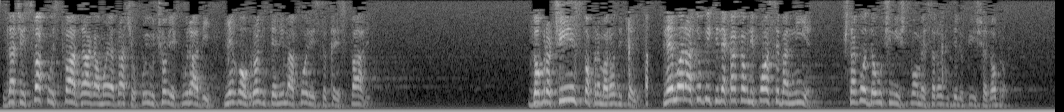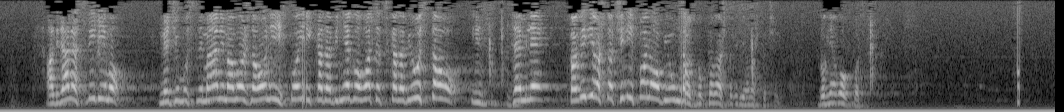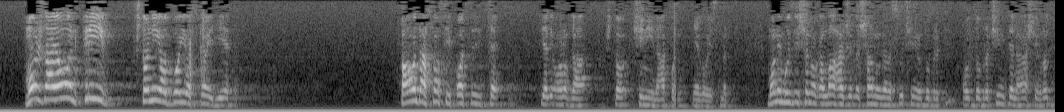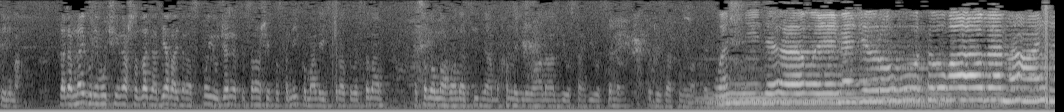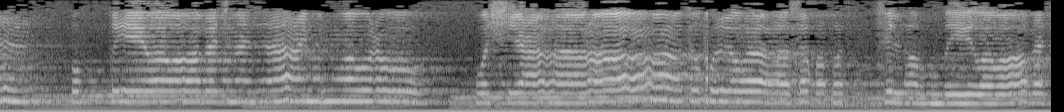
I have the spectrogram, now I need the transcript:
Znači svaku stvar, draga moja braćo, koju čovjek uradi, njegov roditelj ima korist od te stvari. Dobročinstvo prema roditelju. Ne mora tu biti nekakav ni poseban nije. Šta god da učiniš tvome sa roditelju piše dobro. Ali danas vidimo među muslimanima možda onih koji kada bi njegov otac kada bi ustao iz zemlje pa vidio što čini ponovo bi umro zbog toga što vidi ono što čini. Zbog njegovog posta. Možda je on kriv što nije odgojio svoje dijete pa onda snosi posljedice jeli, onoga što čini nakon njegove smrti. Molim uzvišenog Allaha Želešanu da nas učini od, dobro, od dobročinitelja našim roditeljima, da nam najbolje učini naša zadnja djela i da nas spoji u dženetu sa našim poslanikom, ali i sratu wasalam, wa sallallahu ala sidina Muhammedu wa ala alihi wa sahbihi wa sallam, wa jazakum Allah. والنداء المجروح غاب مع الأفق وغابت مزاعم ووعود والشعارات كلها سقطت في الأرض وغابت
